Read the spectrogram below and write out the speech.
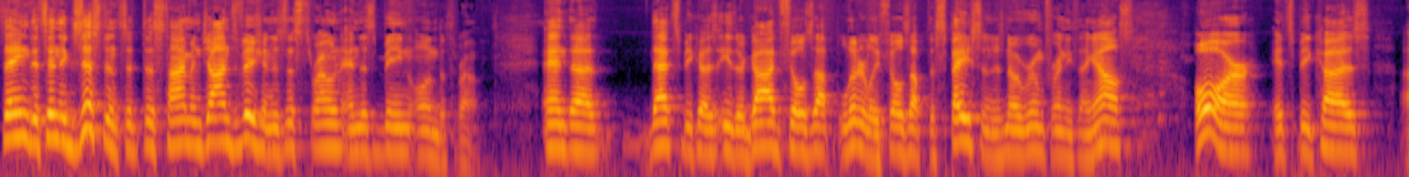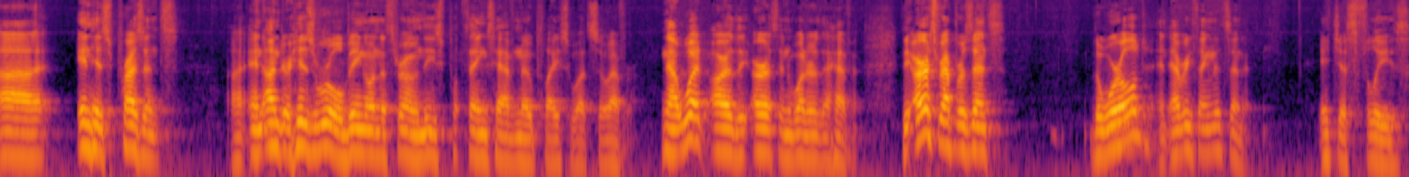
thing that's in existence at this time in John's vision is this throne and this being on the throne. And uh, that's because either God fills up, literally fills up the space and there's no room for anything else, or it's because uh, in his presence uh, and under his rule, being on the throne, these p- things have no place whatsoever. Now, what are the earth and what are the heaven? The earth represents the world and everything that's in it. It just flees.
